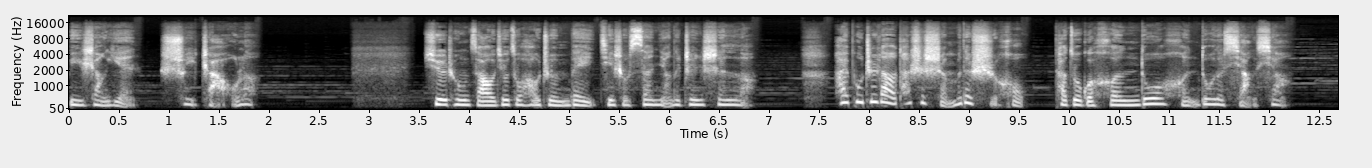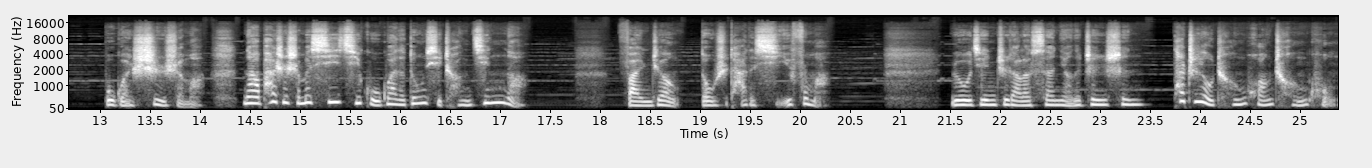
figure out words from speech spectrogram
闭上眼睡着了。薛冲早就做好准备接受三娘的真身了，还不知道她是什么的时候，他做过很多很多的想象，不管是什么，哪怕是什么稀奇古怪的东西成精呢，反正都是他的媳妇嘛。如今知道了三娘的真身，他只有诚惶诚恐。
